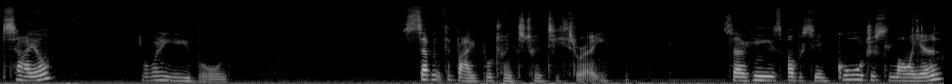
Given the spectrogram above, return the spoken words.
tail when are you born 7th of April 2023 so he's obviously a gorgeous lion.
